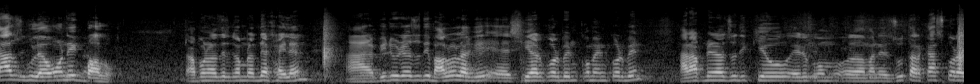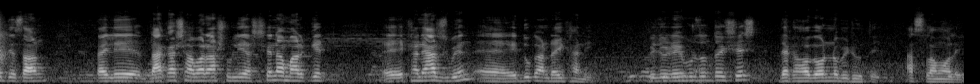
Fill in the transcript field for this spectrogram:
কাজগুলো অনেক ভালো। আপনাদেরকে আমরা দেখাইলাম। আর ভিডিওটা যদি ভালো লাগে শেয়ার করবেন কমেন্ট করবেন। আর আপনারা যদি কেউ এরকম মানে জুতার কাজ করাইতে চান, তাইলে ঢাকা সাভার আশুলিয়া সেনা মার্কেট এখানে আসবেন এই দোকানটা এখানে ভিডিওটা এই পর্যন্তই শেষ। দেখা হবে অন্য ভিডিওতে। আসসালামু আলাইকুম।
